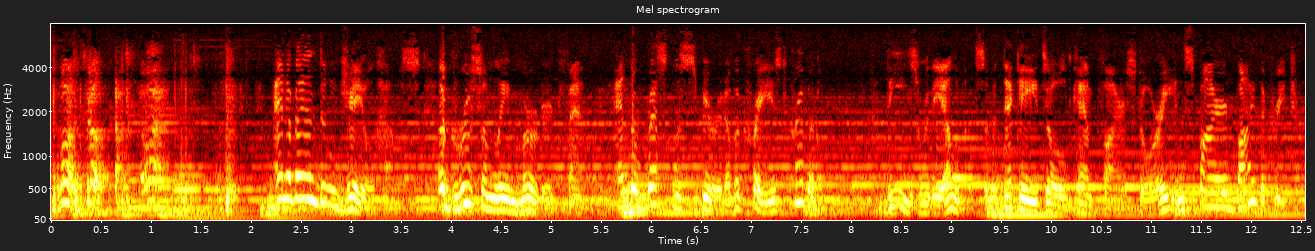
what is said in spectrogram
Come on, let's go. Come on. An abandoned jailhouse, a gruesomely murdered family, and the restless spirit of a crazed criminal. These were the elements of a decades old campfire story inspired by the creature.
